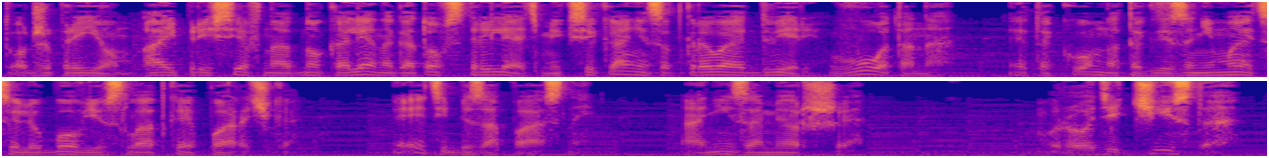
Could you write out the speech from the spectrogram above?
Тот же прием. Ай, присев на одно колено, готов стрелять. Мексиканец открывает дверь. Вот она. Это комната, где занимается любовью сладкая парочка. Эти безопасны. Они замерзшие. «Вроде чисто», —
